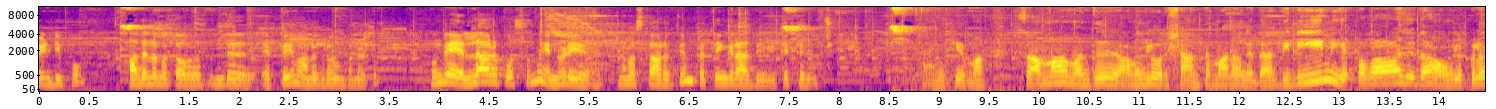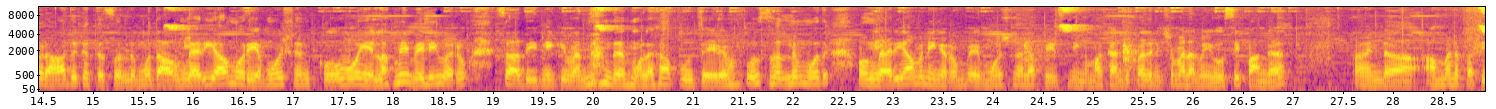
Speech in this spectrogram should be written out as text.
வேண்டிப்போம். அதை நமக்கு அவர் வந்து எப்பயும் அனுகிரகம் பண்ணட்டும். உங்கள் எல்லாருக்கோசமும் என்னுடைய நமஸ்காரத்தையும் பிரத்யங்கரா தேவிகிட்ட தெரிவிச்சு தேங்க்யூம்மா ஸோ அம்மா வந்து அவங்களும் ஒரு சாந்தமானவங்க தான். திடீர்னு எப்போவாது தான் அவங்களுக்குள்ள ஒரு ஆதகத்தை சொல்லும் போது அவங்கள அறியாமல் ஒரு எமோஷன் கோவம் எல்லாமே வெளிவரும். ஸோ அது இன்றைக்கி வந்து அந்த மிளகா பூஜை அப்போ சொல்லும் போது உங்களை அறியாமல் நீங்கள் ரொம்ப எமோஷ்னலாக பேசுனீங்கம்மா. கண்டிப்பாக அது நிச்சயமாக எல்லாமே யோசிப்பாங்க. அண்ட் uh, அம்மனை பற்றி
